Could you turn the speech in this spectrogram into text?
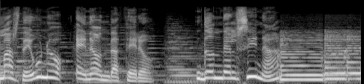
Más de uno en Onda Cero. Donde el Sina...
